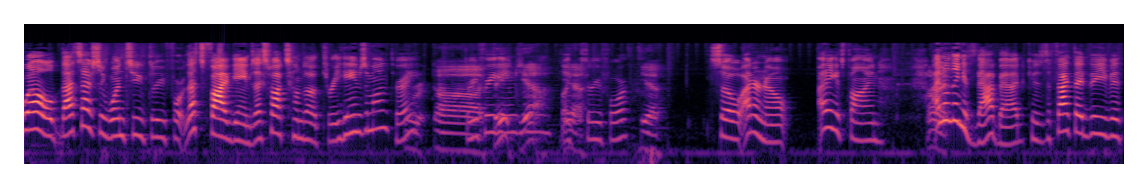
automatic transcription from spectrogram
Well, that's actually one, two, three, four. That's five games. Xbox comes out three games a month, right? Uh, Three free think, games. Yeah. Like yeah. three or four. Yeah. So I don't know. I think it's fine. All I don't think it's that bad because the fact that they even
